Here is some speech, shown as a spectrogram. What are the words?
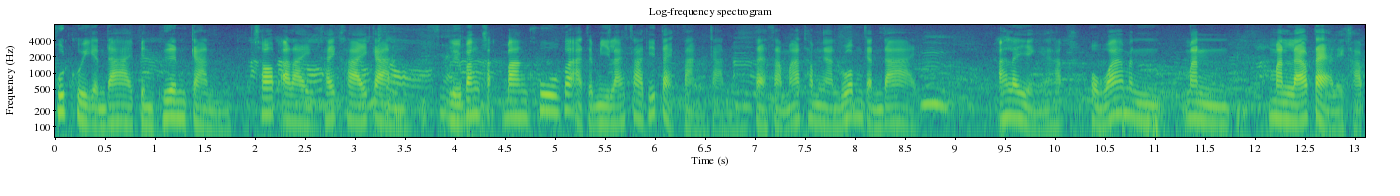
พูดคุยกันได้เป็นเพื่อนกัน ชอบอะไรคล้ายๆกันใช่หรือบางบางคู่ก็อาจจะมีไลฟ์สไตล์ที่แตกต่างกันแต่สามารถทำงานร่วมกันได้ อืมอะไรอย่างเงี้ยครับ ผมว่ามันมันมันแล้วแต่เลยครับ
